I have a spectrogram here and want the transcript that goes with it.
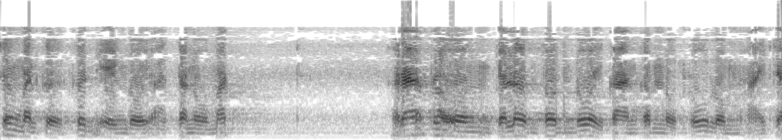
ซึ่งมันเกิดขึ้นเองโดยอัตโนมัติ และพระองค์จะเริ่มต้นด้วยการกำหนดรู้ลมหายใจ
